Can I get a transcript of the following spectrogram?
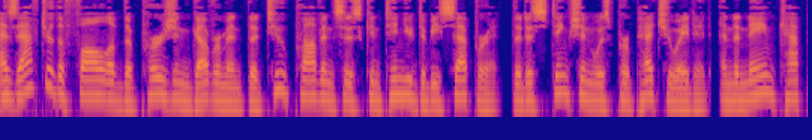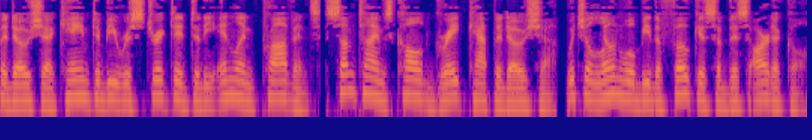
As after the fall of the Persian government the two provinces continued to be separate, the distinction was perpetuated, and the name Cappadocia came to be restricted to the inland province sometimes called Great Cappadocia, which alone will be the focus of this article.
